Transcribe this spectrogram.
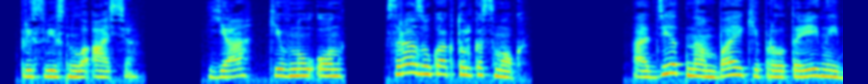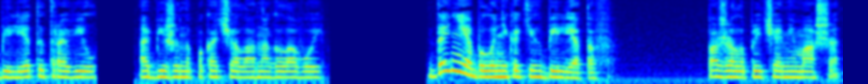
— присвистнула Ася. «Я», — кивнул он, — «сразу как только смог». «А дед нам байки про лотерейные билеты травил», — обиженно покачала она головой. «Да не было никаких билетов», — пожала плечами Маша.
